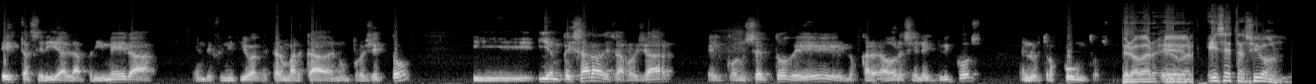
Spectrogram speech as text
Esta sería la primera, en definitiva, que está enmarcada en un proyecto y, empezar a desarrollar el concepto de los cargadores eléctricos en nuestros puntos. Pero a ver, eh, esa estación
